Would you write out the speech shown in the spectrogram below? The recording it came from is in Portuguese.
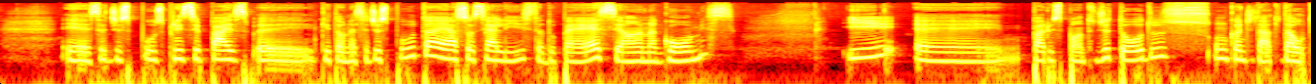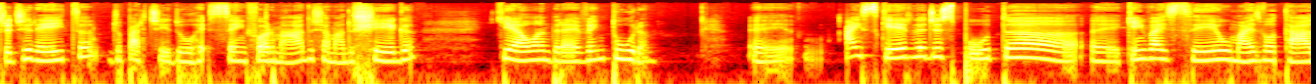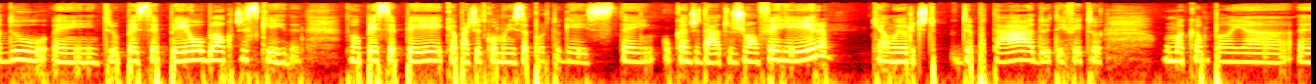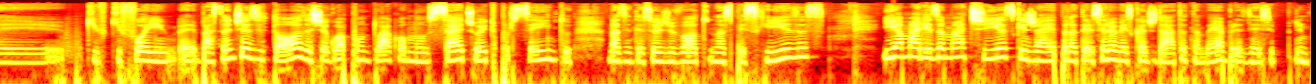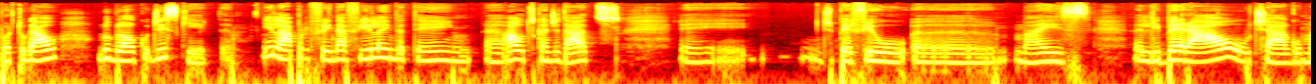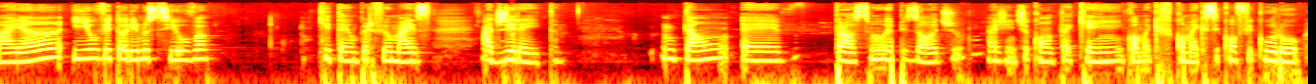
Essa, os principais eh, que estão nessa disputa é a socialista do PS, a Ana Gomes, e, é, para o espanto de todos, um candidato da ultradireita, do partido recém-formado, chamado Chega, que é o André Ventura. É, a esquerda disputa é, quem vai ser o mais votado é, entre o PCP ou o Bloco de Esquerda. Então, o PCP, que é o Partido Comunista Português, tem o candidato João Ferreira, que é um eurodeputado e tem feito uma campanha é, que, que foi é, bastante exitosa, chegou a pontuar como 7, 8% nas intenções de voto nas pesquisas. E a Marisa Matias, que já é pela terceira vez candidata também à presidência em Portugal, no bloco de esquerda. E lá por fim da fila ainda tem é, altos candidatos é, de perfil uh, mais liberal, o Thiago Mayan, e o Vitorino Silva, que tem um perfil mais à direita. Então, é, próximo episódio a gente conta quem, como é que, como é que se configurou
